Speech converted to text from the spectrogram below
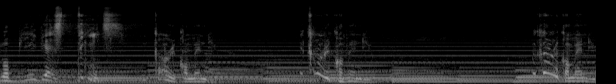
Your behavior stinks. We can't recommend you. We can't recommend you. We can't recommend you.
